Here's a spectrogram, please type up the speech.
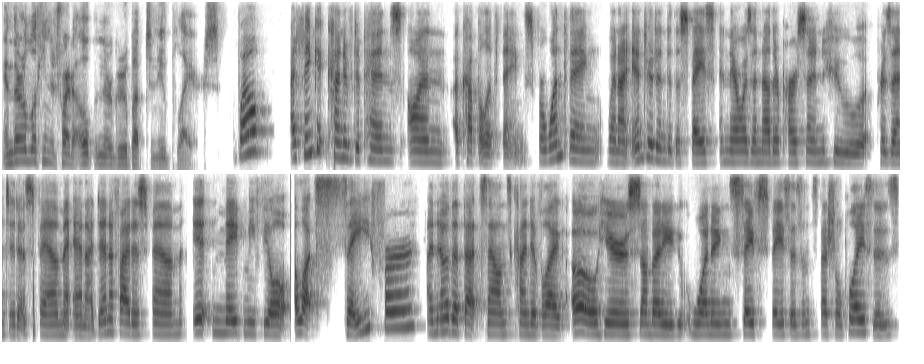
and they're looking to try to open their group up to new players? Well, I think it kind of depends on a couple of things. For one thing, when I entered into the space and there was another person who presented as femme and identified as femme, it made me feel a lot safer. I know that that sounds kind of like, oh, here's somebody wanting safe spaces and special places.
